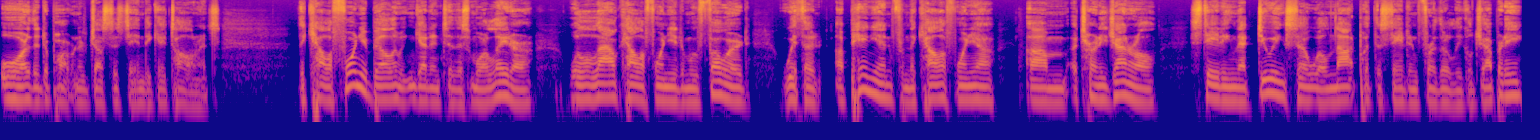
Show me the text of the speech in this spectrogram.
or the Department of Justice to indicate tolerance. The California bill, and we can get into this more later, will allow California to move forward with an opinion from the California um, Attorney General stating that doing so will not put the state in further legal jeopardy.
